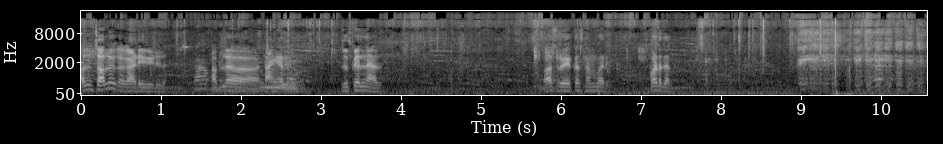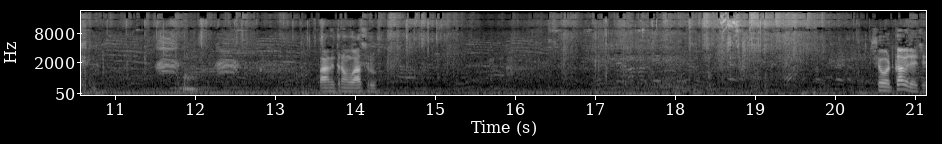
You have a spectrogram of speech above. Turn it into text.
अजून चालू आहे का गाडी विडीला आपलं टांग्याला. झुपेल नाही आज वासरू एकच नंबर आहे. पड त्याला. पहा मित्रांनो वासरू. शेवट का होईल याचे.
